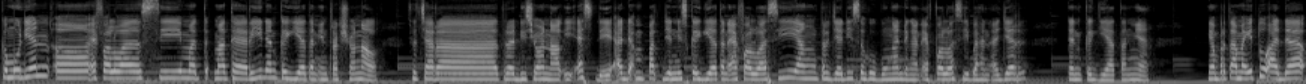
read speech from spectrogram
Kemudian eh, evaluasi materi dan kegiatan instruksional. Secara tradisional ISD ada empat jenis kegiatan evaluasi yang terjadi sehubungan dengan evaluasi bahan ajar dan kegiatannya. Yang pertama itu ada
